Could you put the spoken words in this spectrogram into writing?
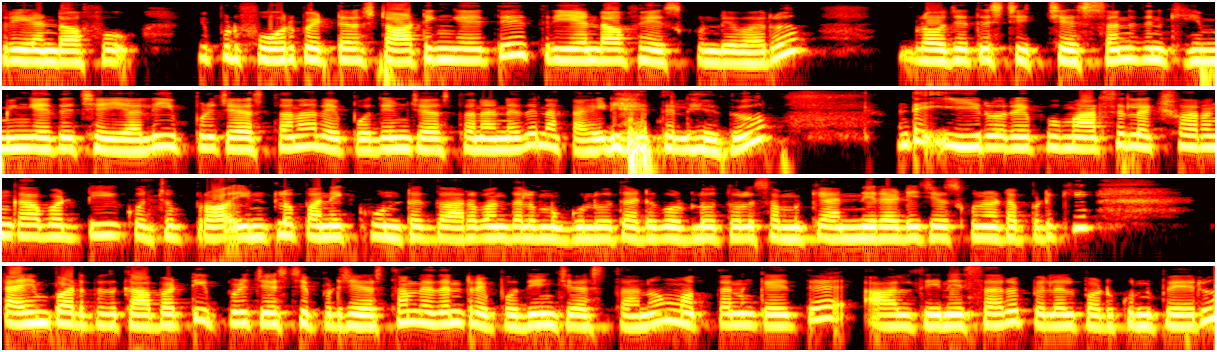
త్రీ అండ్ హాఫ్. ఇప్పుడు ఫోర్ పెట్టారు. స్టార్టింగ్ అయితే త్రీ అండ్ హాఫ్ వేసుకునేవారు బ్లౌజ్ అయితే స్టిచ్ చేస్తాను దీనికి హిమ్మింగ్ అయితే చేయాలి. ఇప్పుడు చేస్తానా రేపు ఉదయం చేస్తాను అనేది నాకు ఐడియా అయితే లేదు. అంటే ఈ రేపు మార్చి లక్ష్వారం కాబట్టి కొంచెం ప్రా ఇంట్లో పని ఎక్కువ ఉంటుంది. ద్వారబందల ముగ్గులు తడిగొడ్లు తులసమ్మకి అన్నీ రెడీ చేసుకునేటప్పటికి టైం పడుతుంది కాబట్టి ఇప్పుడు చేస్తే ఇప్పుడు చేస్తాను. లేదంటే రేపు ఉదయం చేస్తాను. మొత్తానికైతే వాళ్ళు తినేసారు పిల్లలు పడుకుని పేరు.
